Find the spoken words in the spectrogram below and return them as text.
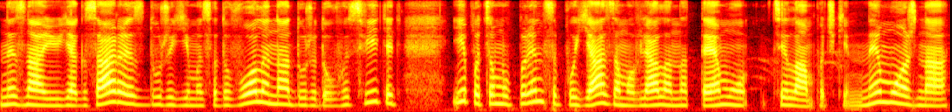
не знаю, як зараз. Дуже їми задоволена, дуже довго світять. І по цьому принципу я замовляла на тему ці лампочки. Не можна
